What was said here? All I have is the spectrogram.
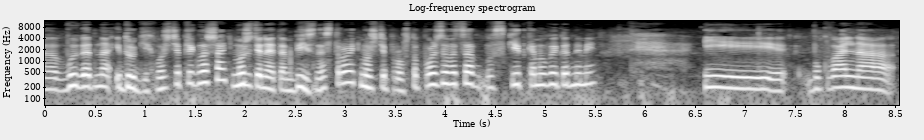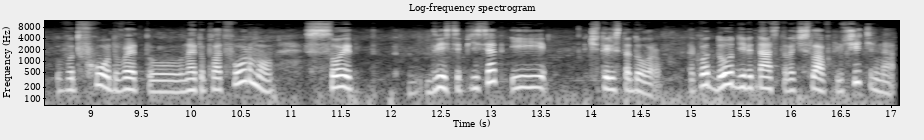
э, выгодно, и других можете приглашать. Можете на этом бизнес строить, можете просто пользоваться скидками выгодными. И буквально вот вход в эту, на эту платформу стоит 250 и 400 долларов. Так вот, до 19 числа включительно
